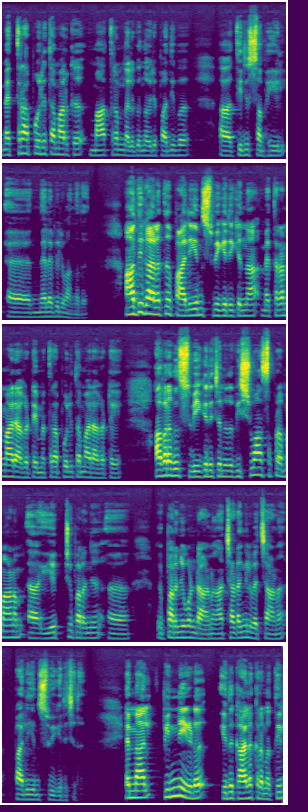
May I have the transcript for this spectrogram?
മെത്രാപ്പോലിത്തമാർക്ക് മാത്രം നൽകുന്ന ഒരു പതിവ് തിരുസഭയിൽ നിലവിൽ വന്നത്. ആദ്യകാലത്ത് പാലിയം സ്വീകരിക്കുന്ന മെത്രന്മാരാകട്ടെ മെത്രാപ്പോലിത്തമാരാകട്ടെ അവർ അത് സ്വീകരിച്ചിരുന്നത് വിശ്വാസ പ്രമാണം ഏറ്റു ഏറ്റുപറഞ്ഞ് ആ, പറഞ്ഞുകൊണ്ടാണ് ആ ചടങ്ങിൽ വെച്ചാണ് പാലിയം സ്വീകരിച്ചത്. എന്നാൽ പിന്നീട് ഇത് കാലക്രമത്തിൽ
